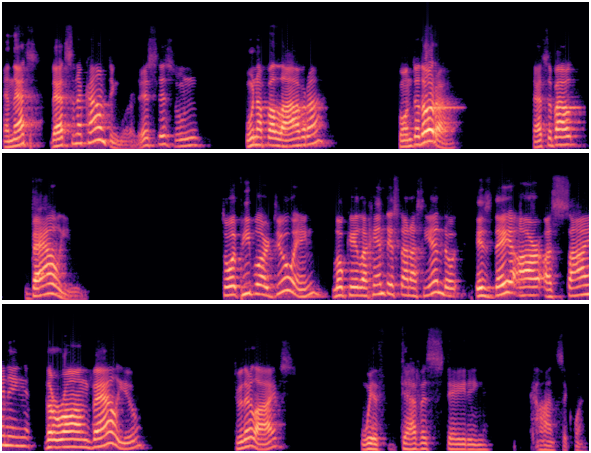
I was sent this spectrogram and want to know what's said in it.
And that's, that's an accounting word. Este es un, una palabra contadora. That's about value. So what people are doing, lo que la gente están haciendo, is they are assigning the wrong value to their lives with devastating consequences.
